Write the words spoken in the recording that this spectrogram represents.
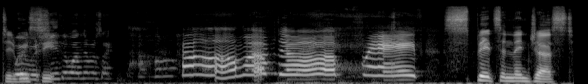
did Wait, we was see she the one that was like? "Oh." The brave spits and then just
